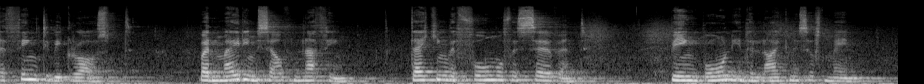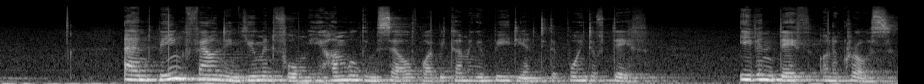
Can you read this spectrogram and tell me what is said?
a thing to be grasped, but made himself nothing, taking the form of a servant being born in the likeness of men. And being found in human form, he humbled himself by becoming obedient to the point of death, even death on a cross.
